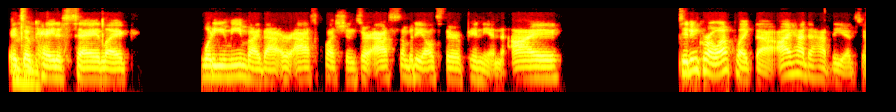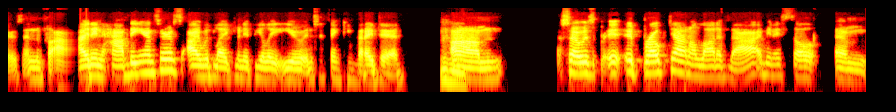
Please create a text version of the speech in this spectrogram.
It's mm-hmm. okay to say like what do you mean by that or ask questions or ask somebody else their opinion. I didn't grow up like that. I had to have the answers. And if I didn't have the answers, I would like manipulate you into thinking that I did. Mm-hmm. Um so it was it, it broke down a lot of that. I mean, I still am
